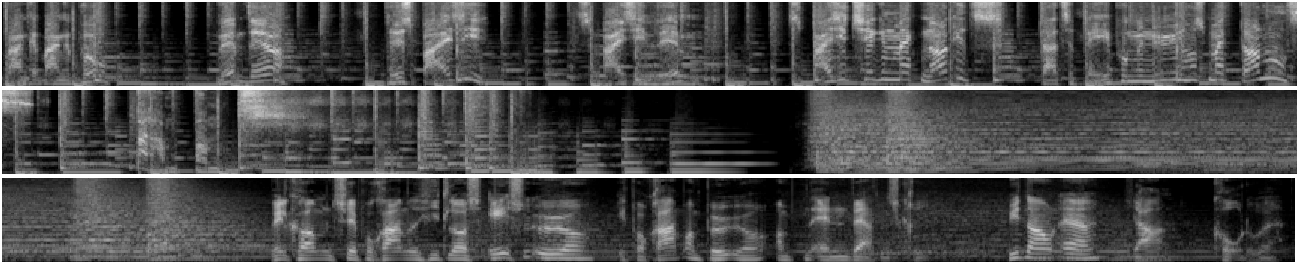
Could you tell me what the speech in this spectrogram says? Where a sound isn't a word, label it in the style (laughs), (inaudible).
Banke, banke på. Hvem der? Det, det er spicy. Spicy hvem? Spicy Chicken McNuggets, der er tilbage på menuen hos McDonald's. Badum, bom, tji. Velkommen til programmet Hitlers Æseløer, et program om bøger om den anden verdenskrig. Mit navn er Jan Cordua.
